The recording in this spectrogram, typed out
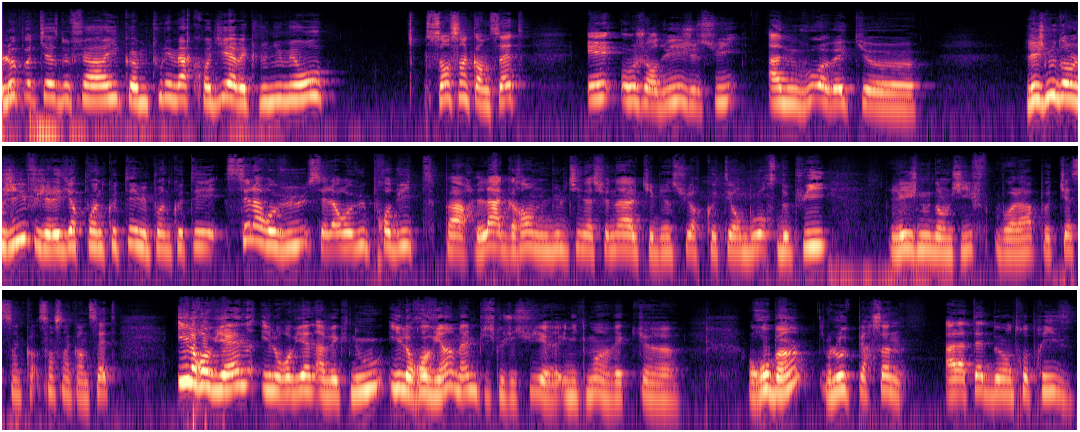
le podcast de Ferrari comme tous les mercredis avec le numéro 157. Et aujourd'hui, je suis à nouveau avec euh, les genoux dans le gif. J'allais dire point de côté, mais point de côté, c'est la revue. C'est la revue produite par la grande multinationale qui est bien sûr cotée en bourse depuis les genoux dans le gif. Voilà, podcast 157. Ils reviennent, ils reviennent avec nous. Il revient même, puisque je suis euh, uniquement avec... Euh, Robin, l'autre personne à la tête de l'entreprise,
